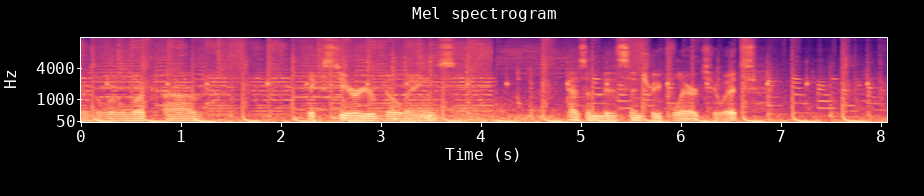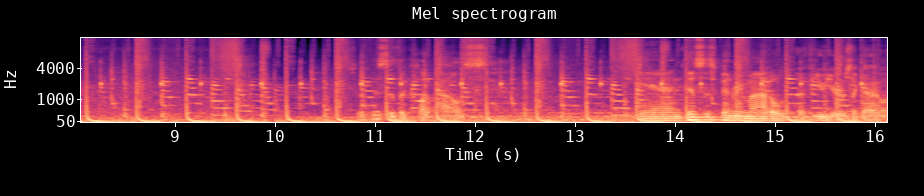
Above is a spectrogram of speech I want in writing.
There's a little look of exterior buildings. Has a mid-century flair to it. So this is the clubhouse and this has been remodeled a few years ago.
